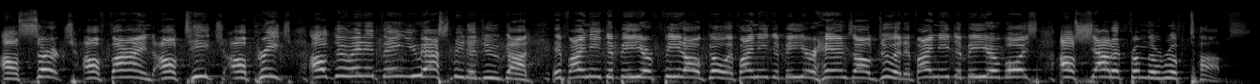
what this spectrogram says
I'll search. I'll find, I'll teach, I'll preach, I'll do anything you ask me to do, God. If I need to be your feet, I'll go. If I need to be your hands, I'll do it. If I need to be your voice, I'll shout it from the rooftops.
